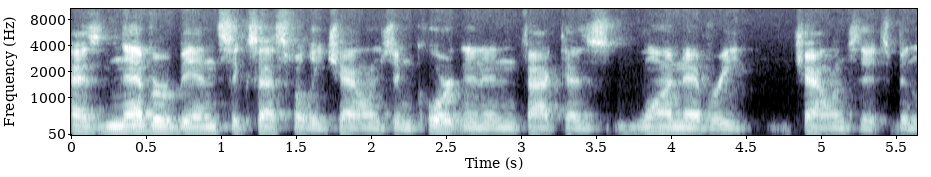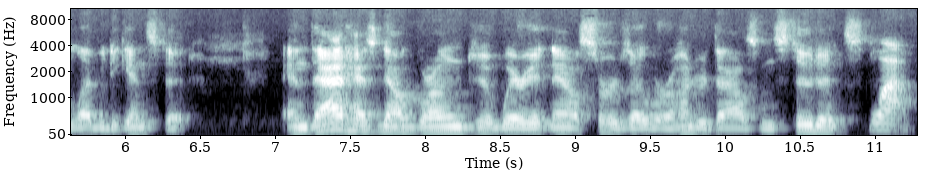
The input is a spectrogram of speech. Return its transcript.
has never been successfully challenged in court, and in fact has won every challenge that's been levied against it. And that has now grown to where it now serves over 100,000 students. Wow.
